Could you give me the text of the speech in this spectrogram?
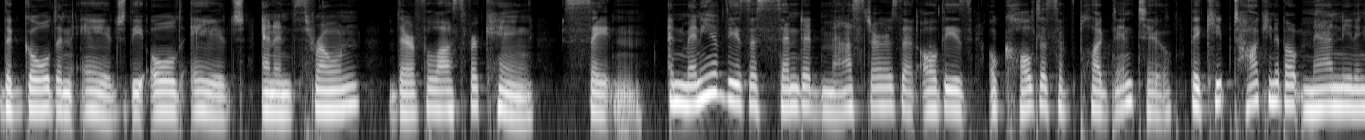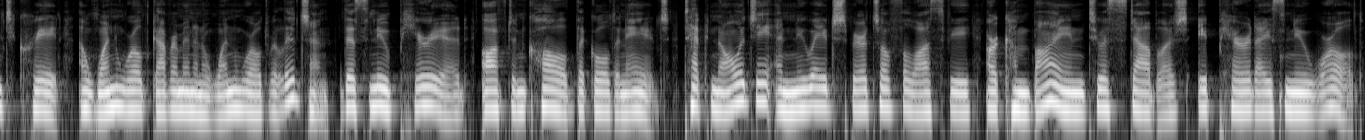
the golden age, the old age, and enthrone their philosopher king, Satan. And many of these ascended masters that all these occultists have plugged into, they keep talking about man needing to create a one world government and a one world religion. This new period, often called the Golden Age, technology and New Age spiritual philosophy are combined to establish a paradise new world.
